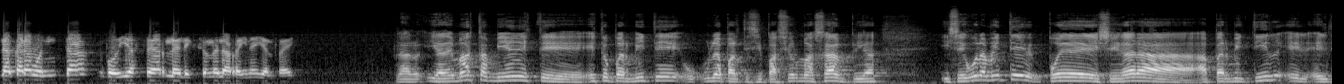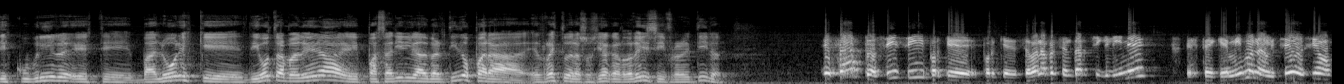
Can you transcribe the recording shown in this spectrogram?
la cara bonita que podía ser la elección de la reina y el rey. Claro, y además también este, esto permite una participación más amplia y seguramente puede llegar a, permitir el, descubrir este, valores que de otra manera eh, pasarían inadvertidos para el resto de la sociedad cardonense y florentina. Porque porque se van a presentar chiquilines este, que mismo en el liceo decíamos,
